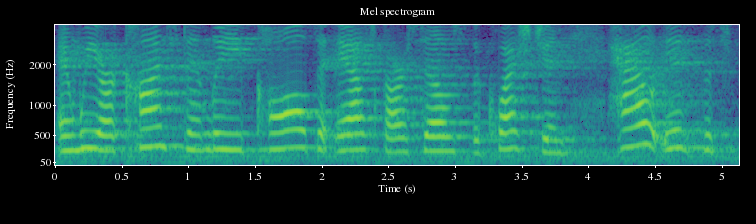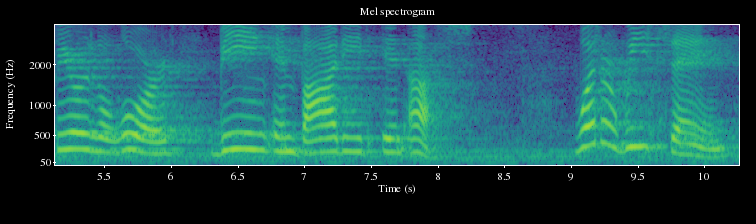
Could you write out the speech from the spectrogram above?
And we are constantly called to ask ourselves the question how is the Spirit of the Lord being embodied in us? What are we saying?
